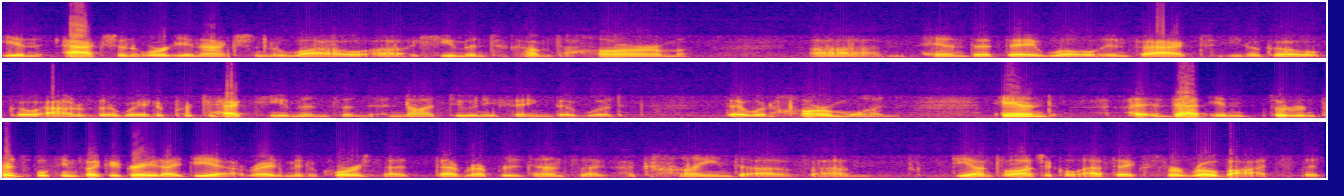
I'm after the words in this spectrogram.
inaction or inaction, allow a human to come to harm, um, and that they will, in fact, you know, go go out of their way to protect humans and, and not do anything that would that would harm one. And uh, that in sort of in principle seems like a great idea, right? I mean, of course, that that represents a, a kind of um, deontological ethics for robots that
